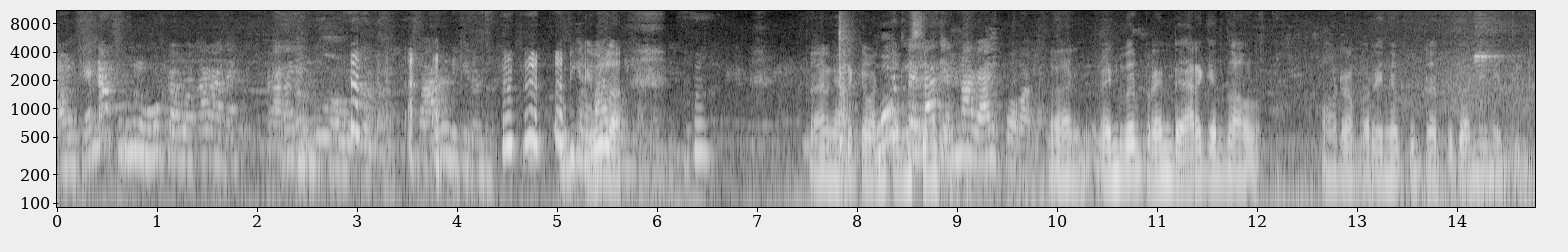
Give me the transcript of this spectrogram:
அவளுக்கு என்ன புடுங்கல வீட்டுல உட்காராத. பாருங்க அரைக்க வந்துட்ட வீட்டுல மிஷின். எல்லாரும் என்ன வேலைக்கு போவாங்க? பாருங்க ரெண்டு பேரும் ஃப்ரெண்டு அரைக்கிறது அவ்வளோ. ஓடுற பாருங்க கூட்டத்துக்கு வண்டி நிறுத்திட்டு.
